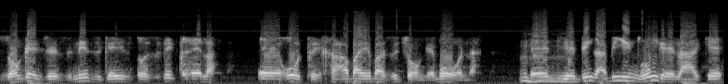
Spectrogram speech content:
Zonke nje zininzi ke izinto ziliqela eh oogqirha abaye bazijonge bona. Eh ndiye ndingabi yingcungela ke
